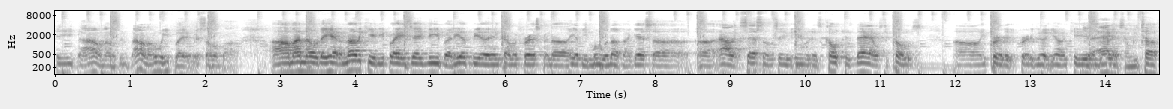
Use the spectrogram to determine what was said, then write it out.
he, I don't know. I don't know who he played with summer ball. Um, I know they had another kid. He played JV, but he'll be an incoming freshman. Uh, he'll be moving up. I guess uh, uh, Alex Sessoms. He, he was his coach. His dad was the coach. Uh, he's pretty pretty good young kid. Yeah, Alex gonna be tough.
